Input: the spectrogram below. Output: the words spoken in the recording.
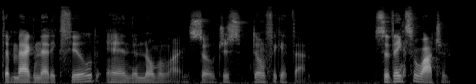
the magnetic field and the normal line. So just don't forget that. So thanks for watching.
